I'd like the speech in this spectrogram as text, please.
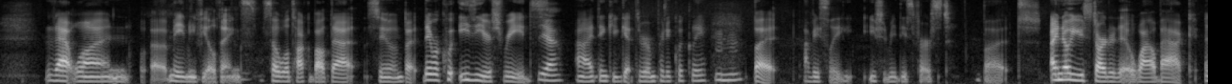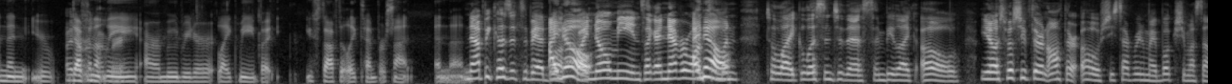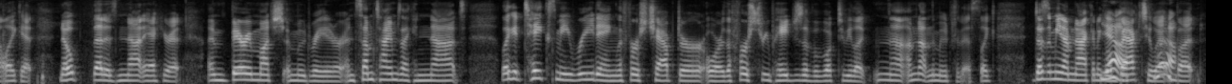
that one uh, made me feel things. So we'll talk about that soon. But they were qu- easier reads. Yeah. uh, I think you get through them pretty quickly. Mm-hmm. But obviously, you should read these first. But I know you started it a while back, and then you definitely are a mood reader like me. But you stopped at like ten percent, and then Not because it's a bad book. I know. By no means. Like I never want know. someone to like listen to this and be like, "Oh, you know," especially if they're an author. "Oh, she stopped reading my book. She must not like it." Nope, that is not accurate. I'm very much a mood reader, and sometimes I cannot. Like it takes me reading the first chapter or the first three pages of a book to be like, "Nah, I'm not in the mood for this." Like, doesn't mean I'm not going to go Yeah, back to yeah. it, but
